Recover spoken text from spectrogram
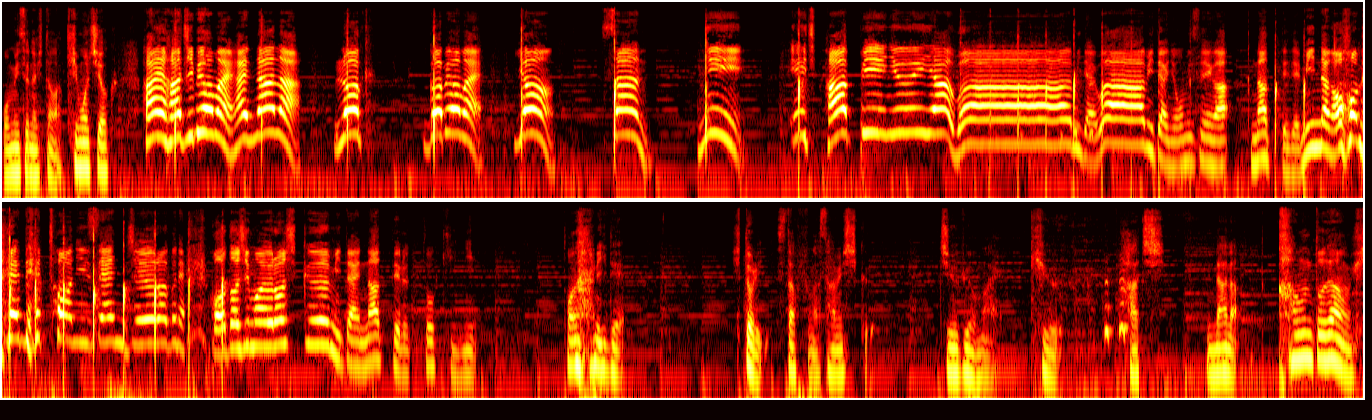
お店の人が気持ちよく、はい、8秒前はい、7、6、5秒前 !4、3、2、1、ハッピーニューイヤーわーみたい、わーみたいにお店がなってて、みんながおめでとう2016年今年もよろしくみたいになってる時に、隣で、一人スタッフが寂しく、10秒前、9、8、7、カウントダウン一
